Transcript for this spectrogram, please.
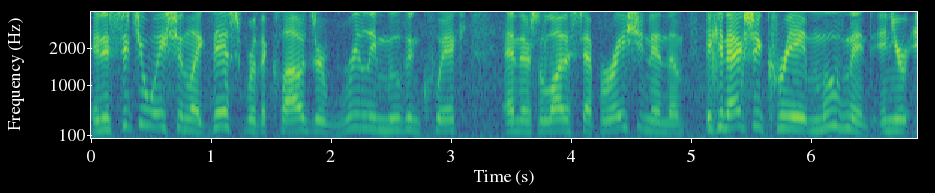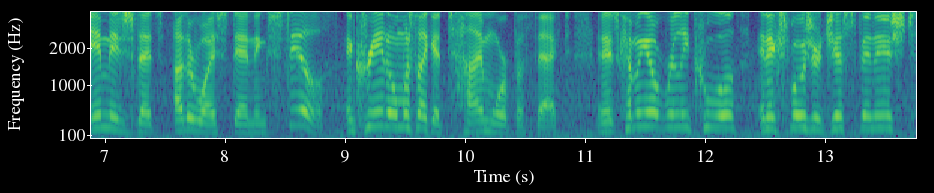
In a situation like this where the clouds are really moving quick and there's a lot of separation in them, it can actually create movement in your image that's otherwise standing still and create almost like a time warp effect. And it's coming out really cool. An exposure just finished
